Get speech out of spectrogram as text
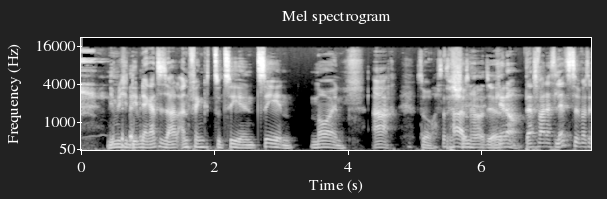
Nämlich indem der ganze Saal anfängt zu zählen. Zehn, neun, acht, so. das ist Das ist hart. schon hart, ja. Genau, das war das letzte, was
